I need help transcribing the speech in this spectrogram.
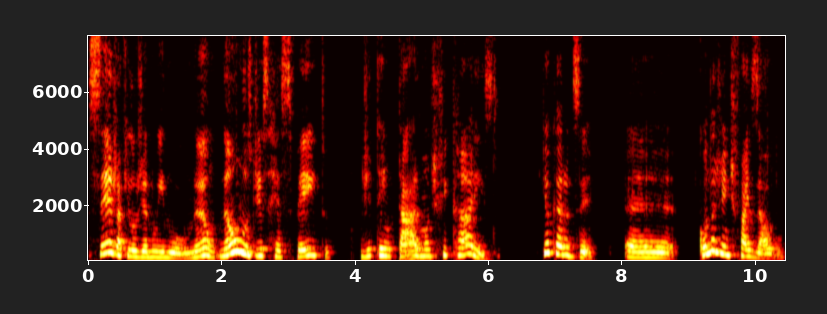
Seja aquilo genuíno ou não, não nos diz respeito de tentar modificar isso. O que eu quero dizer? É, quando a gente faz algo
